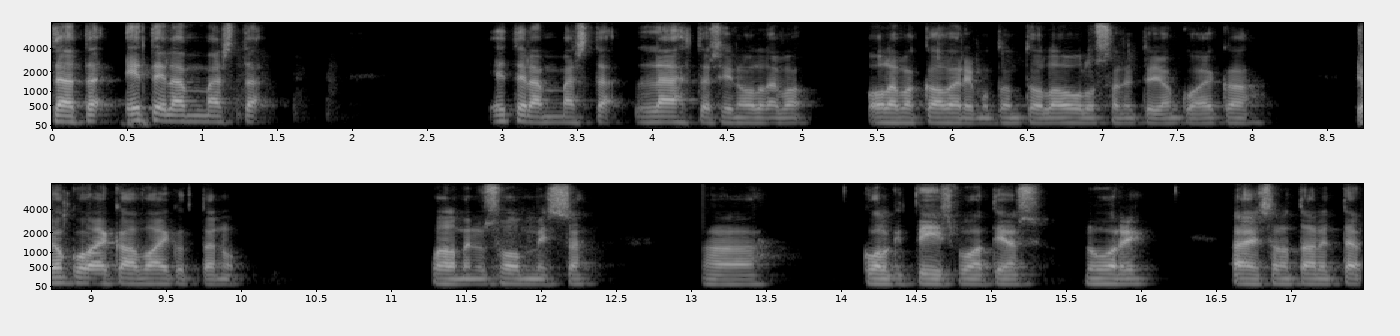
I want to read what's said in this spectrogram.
täältä etelämmästä, etelämmästä lähtöisin oleva, oleva kaveri, mutta on tuolla Oulussa nyt jo jonkun aikaa, jonkun aikaa vaikuttanut valmennushommissa. 35-vuotias nuori, tai sanotaan, että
